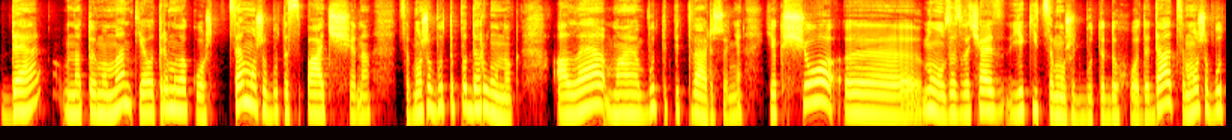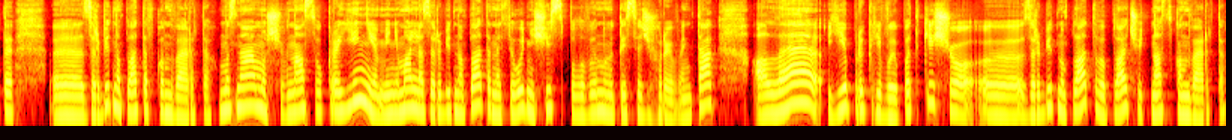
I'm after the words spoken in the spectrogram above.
де на той момент я отримала кошти. Це може бути спадщина, це може бути подарунок, але має бути підтвердження. Якщо е, ну зазвичай які це можуть бути доходи? Да? Це може бути е, заробітна плата в конвертах. Ми знаємо, що в нас в Україні мінімальна заробітна плата на сьогодні 6,5 тисяч гривень. Так, але є прикрі випадки, що е, заробітну плату виплачують нас в конвертах.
